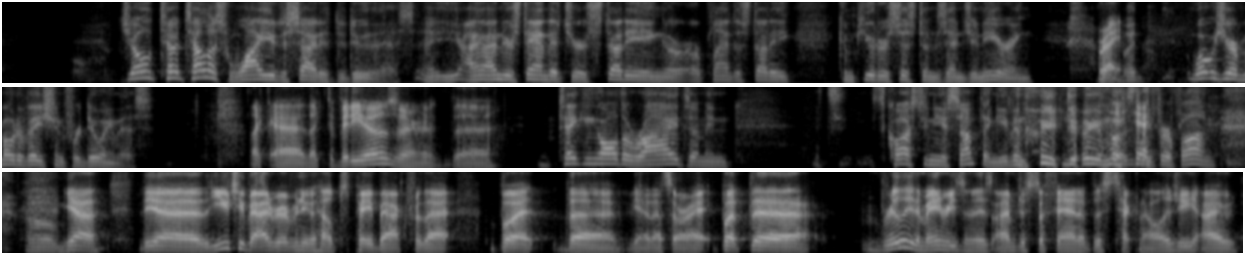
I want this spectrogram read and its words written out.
Joel, t- tell us why you decided to do this. Uh, I understand that you're studying or, or, plan to study computer systems engineering. Right. But what was your motivation for doing this? Like, uh, like the videos or the taking all the rides. I mean, it's it's costing you something, even though you're doing it mostly for fun. Um, yeah, the uh, the YouTube ad revenue helps pay back for that, but the yeah, that's all right. But the really the main reason is I'm just a fan of this technology. I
